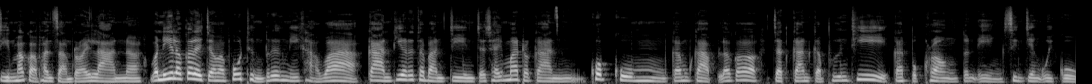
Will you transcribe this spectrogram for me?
จีนมากกว่า 1,300 ล้านนะวันนี้เราก็เลยจะมาพูดถึงเรื่องนี้ค่ะว่า การที่รัฐบาลจีนจะใช้มาตรการควบคุมกำกับ แล้วก็จัดการกับพื้นที่การปกครองตนเองซินเจียงอุยกูร์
